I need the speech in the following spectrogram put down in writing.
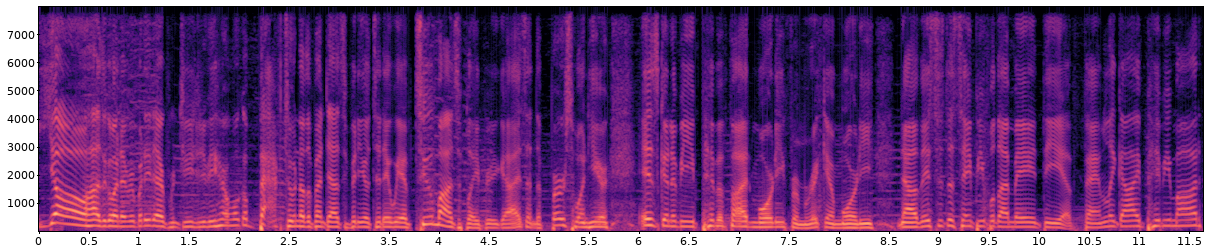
Yo, how's it going everybody? Derek from GGTV here, and welcome back to another fantastic video. Today we have two mods to play for you guys, and the first one here is going to be Pibified Morty from Rick and Morty. Now, this is the same people that made the Family Guy Pibby mod,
